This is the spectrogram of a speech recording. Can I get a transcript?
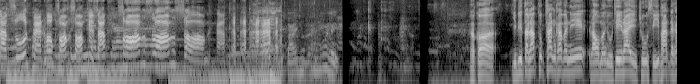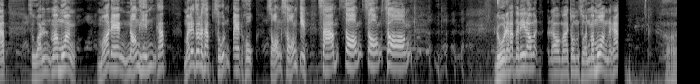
ศัพท์ 0 8 6 2 2 7 3 2 2 2 ครับปลาอยู่ข้างน้อยเลยแล้วก็ ยินดีต้อนรับทุกท่านครับวันนี้เรามาอยู่ที่ไร่ชูศรีพัฒน์นะครับ สวนมะม่วง หมอแดงหนองหินครับหมายเลขโทรศัพท์ 0 8 6 2 2 7 3 2 2 2 ดูนะครับ ตอนนี้เราเรามาชมสวนมะม่วงนะครับอ่า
